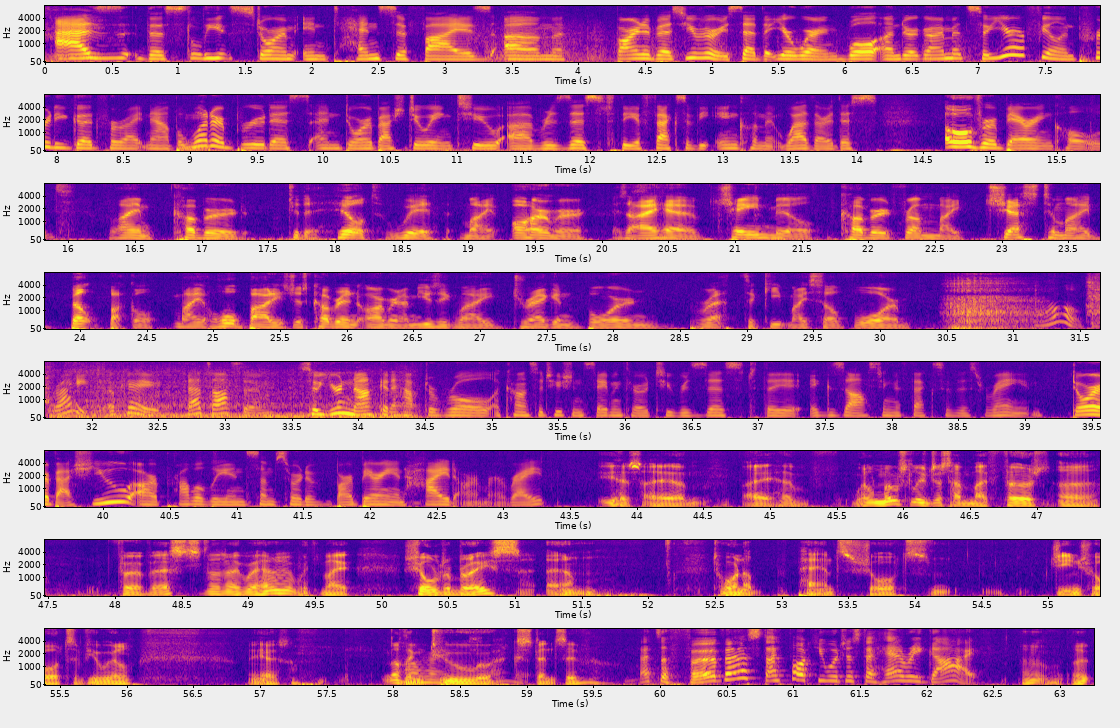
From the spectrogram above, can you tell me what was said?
As the sleet storm intensifies, um, Barnabas, you've already said that you're wearing wool undergarments, so you're feeling pretty good for right now. But what are Brutus and Dorabash doing to uh, resist the effects of the inclement weather, this overbearing cold? Well, I am covered to the hilt with my armor, as I have chainmail covered from my chest to my belt buckle. My whole body's just covered in armor, and I'm using my dragonborn breath to keep myself warm. Oh, right. Okay, that's awesome. So you're not going to have to roll a Constitution saving throw to resist the exhausting effects of this rain. Dorabash, you are probably in some sort of barbarian hide armor, right? yes, I um, I have. Well, mostly just have my fur uh, fur vest that I wear with my shoulder brace, um, torn up pants, shorts, mm, jean shorts, if you will. Yes, nothing right. too extensive. That's a fur vest? I thought you were just a hairy guy. Oh, uh,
